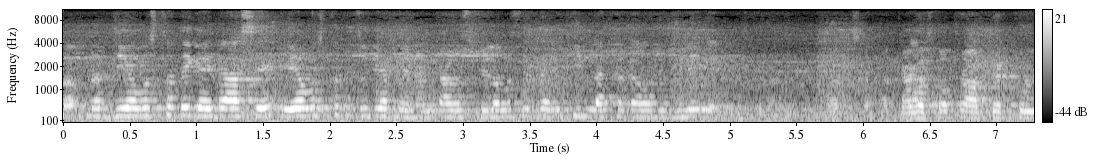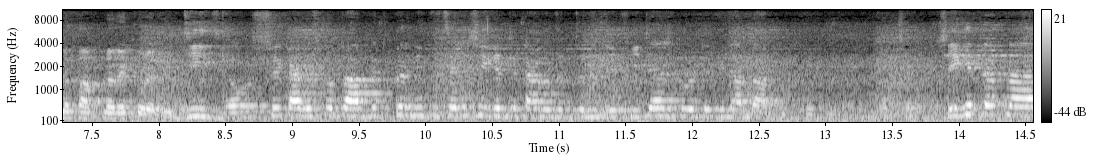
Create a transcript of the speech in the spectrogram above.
তো আপনার যে অবস্থাতে গাড়িটা আছে এই অবস্থাতে যদি আপনি নেন কাগজ ফেল অবস্থাতে তাহলে তিন লাখ টাকা আমাদের দিলেই পারবেন। আচ্ছা কাগজপত্র আপডেট করলে তো আপনারাই করে দিন জি জি অবশ্যই কাগজপত্র আপডেট করে নিতে চাইলে সেই ক্ষেত্রে কাগজের জন্য যে ফিটা আসবে ওইটা দিলে আমরা আপডেট করে আচ্ছা। সেই ক্ষেত্রে আপনার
